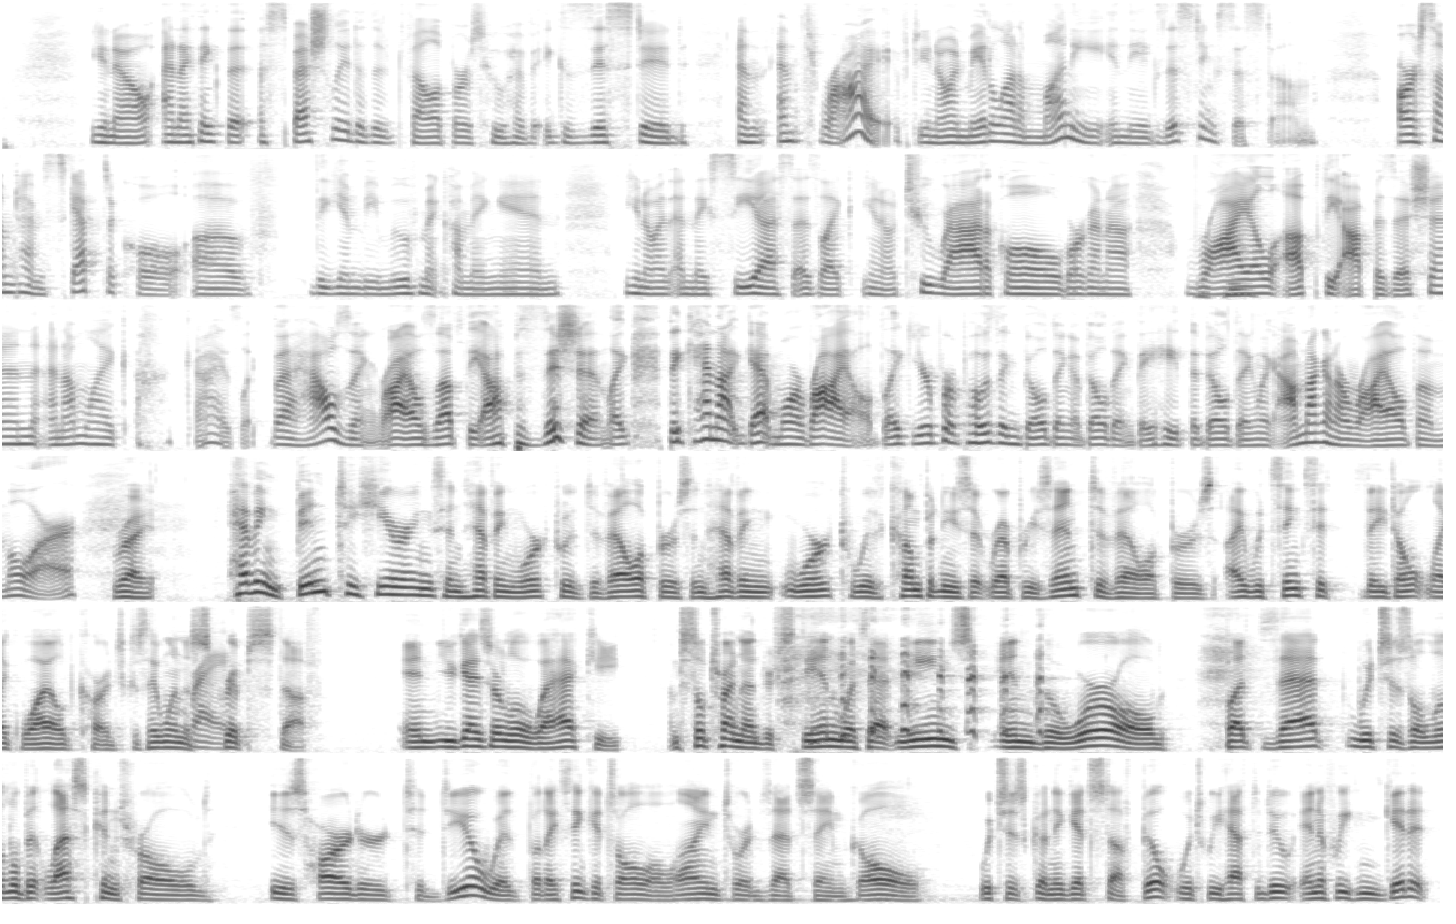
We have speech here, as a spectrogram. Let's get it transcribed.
You know, and I think that especially to the developers who have existed and and thrived, you know, and made a lot of money in the existing system are sometimes skeptical of the YIMBY movement coming in, you know, and, and they see us as like, you know, too radical. We're going to mm-hmm. rile up the opposition. And I'm like, guys, like the housing riles up the opposition. Like they cannot get more riled. Like you're proposing building a building. They hate the building. Like I'm not going to rile them more. Right. Having been to hearings and having worked with developers and having worked with companies that represent developers, I would think that they don't like wild cards because they want to Right. script stuff. And you guys are a little wacky. I'm still trying to understand what that means in the world, but that which is a little bit less controlled is harder to deal with. But I think it's all aligned towards that same goal, which is going to get stuff built, which we have to do. And if we can get it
